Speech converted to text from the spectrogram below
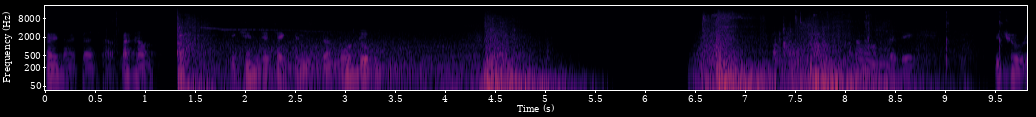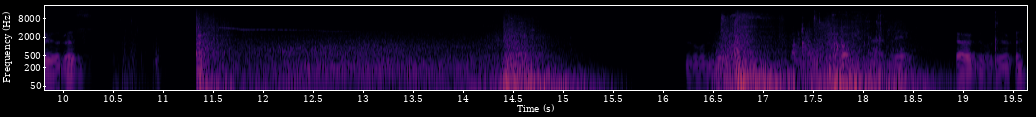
Evet arkadaşlar bakalım. İkinci teklimizi de vurduk. Tamam dedik. 3 vuruyoruz. 4'ü vuruyoruz.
